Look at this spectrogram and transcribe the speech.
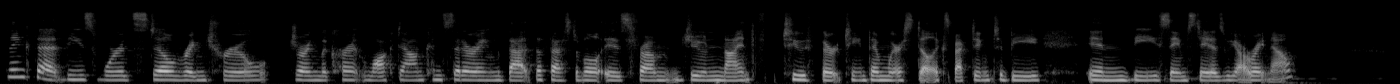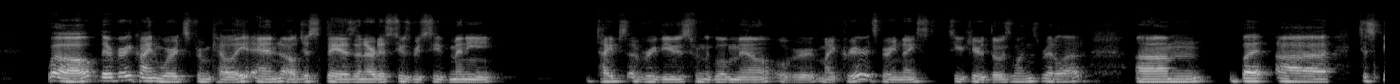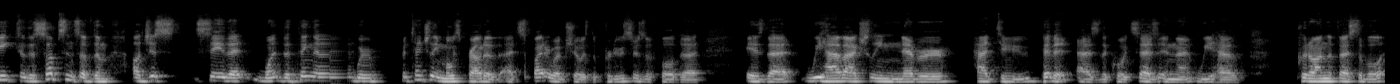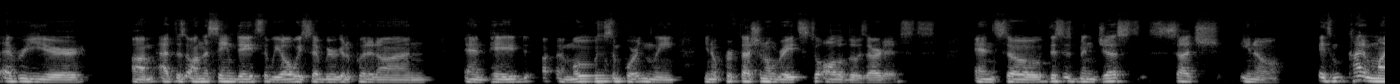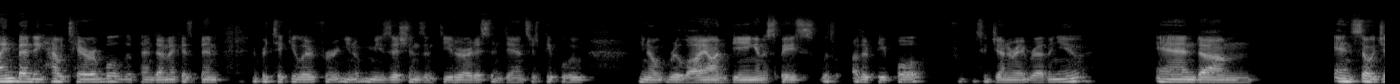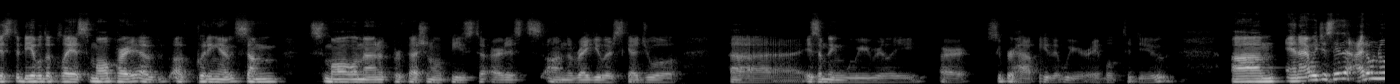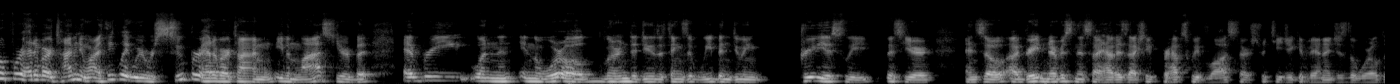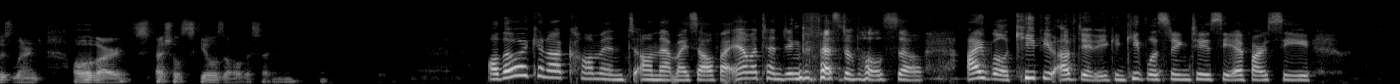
think that these words still ring true during the current lockdown, considering that the festival is from June 9th to 13th and we're still expecting to be in the same state as we are right now? Well, they're very kind words from Kelly. And I'll just say, as an artist who's received many types of reviews from the Globe and Mail over my career, it's very nice to hear those ones read aloud. Um, but uh, to speak to the substance of them, I'll just say that one the thing that we're potentially most proud of at Spiderweb Show as the producers of Folda is that we have actually never had to pivot, as the quote says, in that we have put on the festival every year um, at this on the same dates that we always said we were going to put it on, and paid uh, most importantly, you know, professional rates to all of those artists. And so this has been just such, you know, it's kind of mind bending how terrible the pandemic has been, in particular for you know musicians and theater artists and dancers, people who you know rely on being in a space with other people to generate revenue, and um, and so just to be able to play a small part of of putting out some small amount of professional fees to artists on the regular schedule uh, is something we really are super happy that we are able to do. Um, and I would just say that I don't know if we're ahead of our time anymore. I think like we were super ahead of our time even last year, but everyone in the world learned to do the things that we've been doing previously this year. And so a great nervousness I have is actually perhaps we've lost our strategic advantage as the world has learned all of our special skills all of a sudden. Although I cannot comment on that myself, I am attending the festival, so I will keep you updated. You can keep listening to CFRC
